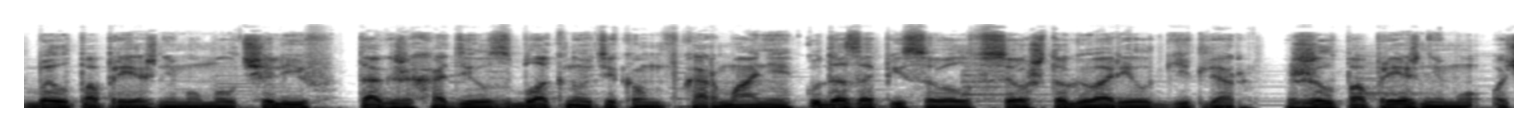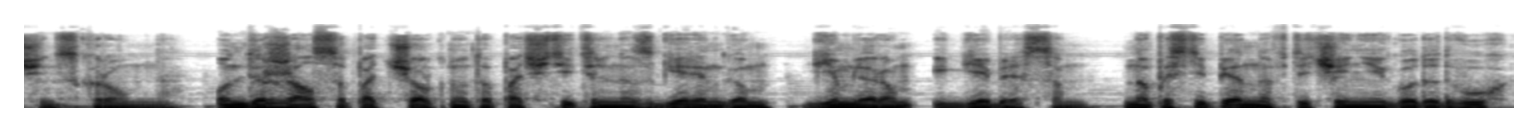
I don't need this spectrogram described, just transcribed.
Был по-прежнему молчалив, также ходил с блокнотиком в кармане, куда записывал все, что говорил Гитлер. Жил по-прежнему очень скромно. Он держался подчеркнуто почтительно с Герингом, Гиммлером и Геббельсом, но постепенно в течение года-двух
